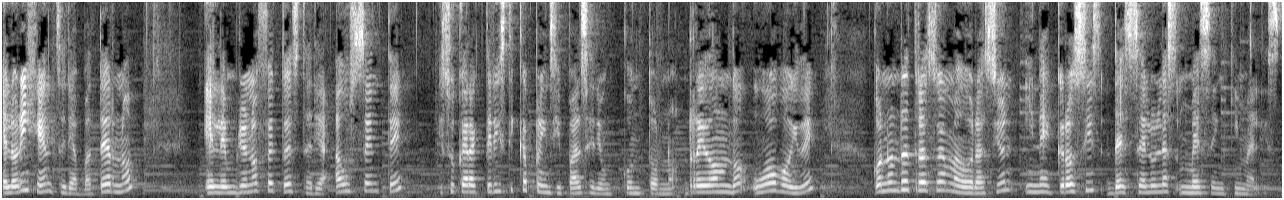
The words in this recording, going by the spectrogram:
El origen sería paterno, el embrión feto estaría ausente y su característica principal sería un contorno redondo u ovoide con un retraso de maduración y necrosis de células mesenquimales.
